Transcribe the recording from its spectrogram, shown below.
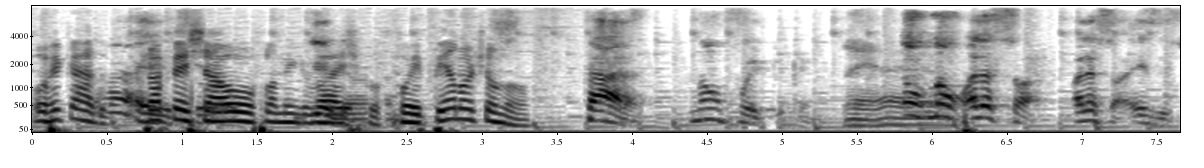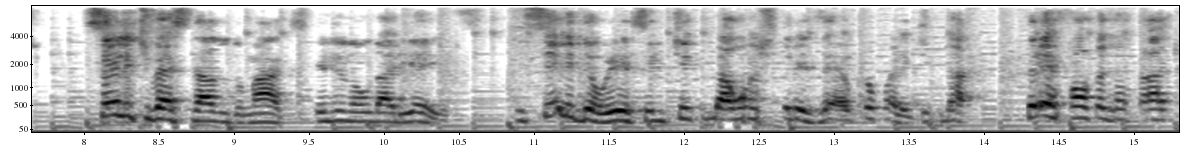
ô Ricardo, É pra fechar o Flamengo Diga. Vasco, foi pênalti ou não? Cara, não foi pequeno. É. Não, não, olha só, olha só, existe. Se ele tivesse dado do Max, ele não daria esse. E se ele deu esse, ele tinha que dar umas três, é o que eu falei, tinha que dar três faltas de ataque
